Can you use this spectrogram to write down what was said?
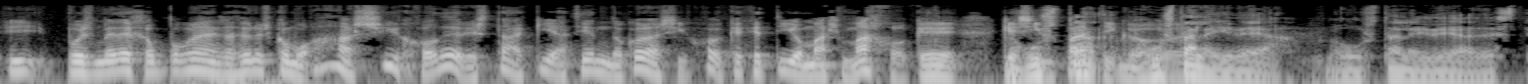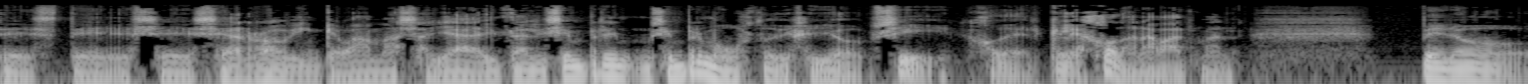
Y pues me deja un poco la sensación, es como, ah, sí, joder, está aquí haciendo cosas y, joder, qué, tío más majo, qué, qué me gusta, simpático. Me gusta la idea, me gusta la idea de este, este, ese, Robin que va más allá y tal. Y siempre, siempre me gustó, dije yo, sí, joder, que le jodan a Batman pero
